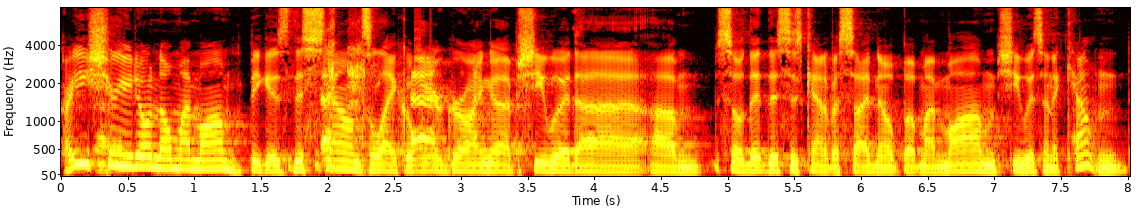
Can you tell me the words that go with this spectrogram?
Are you sure you don't know my mom? Because this sounds like when we were growing up, she would. Uh, um, so th- this is kind of a side note, but my mom, she was an accountant,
